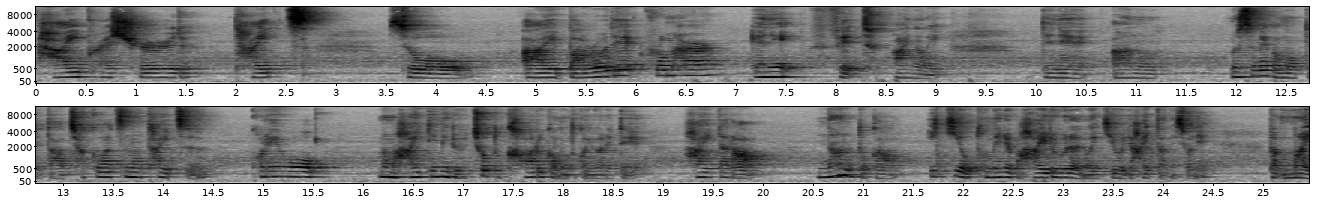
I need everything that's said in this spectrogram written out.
high pressured tights. So I borrowed it from her and it fit finally. でね、あの娘が持ってた着圧のタイツこれをママ履いてみる？ちょっと変わるかもとか言われて履いたらなんとか息を止めれば入るぐらいの勢いで入ったんですよね But my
